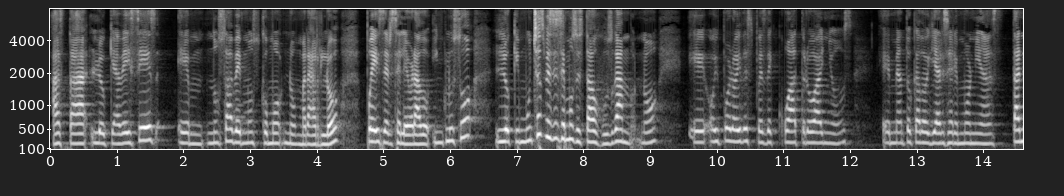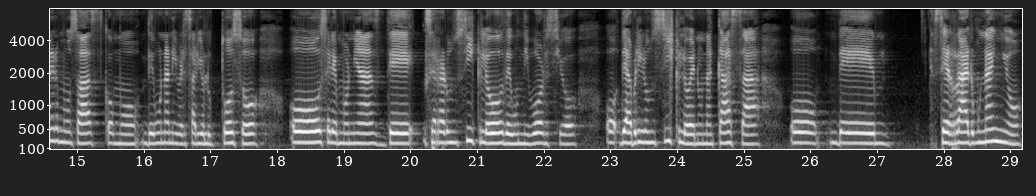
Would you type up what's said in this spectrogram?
hasta lo que a veces em, no sabemos cómo nombrarlo, puede ser celebrado. Incluso lo que muchas veces hemos estado juzgando, ¿no? Eh, hoy por hoy, después de cuatro años, eh, me han tocado guiar ceremonias tan hermosas como de un aniversario luctuoso o ceremonias de cerrar un ciclo de un divorcio o de abrir un ciclo en una casa o de cerrar un año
